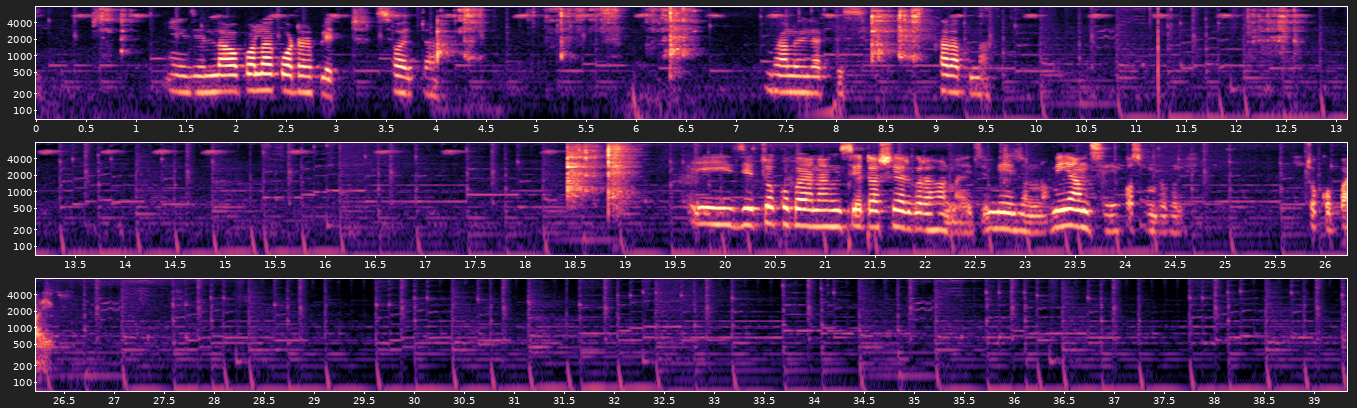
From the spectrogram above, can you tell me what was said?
এই যে লাউ পালা কোয়ার্টার প্লেট ছয়টা। ভালোই লাগতেছে, খারাপ না। এই যে চকোপা আনা হয়েছে, এটা শেয়ার করা হয় না, এই যে মেয়ের জন্য। মেয়ে আনছে, পছন্দ করে। চকোপায়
